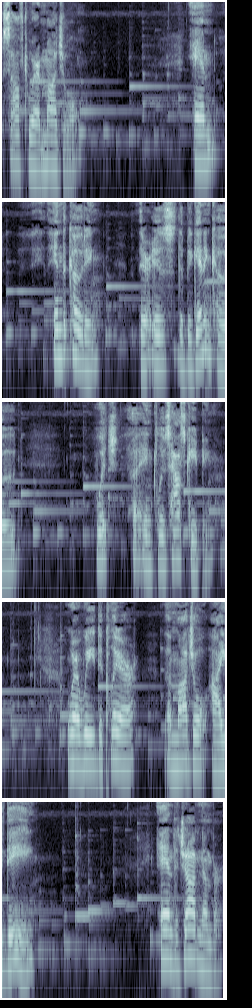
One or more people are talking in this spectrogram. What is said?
software module and in the coding there is the beginning code which uh, includes housekeeping where we declare the module ID and the job number.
